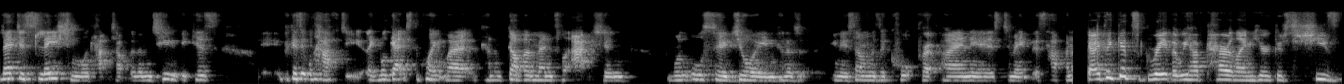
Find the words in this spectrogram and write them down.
legislation will catch up with them too because because it will have to. Like we'll get to the point where kind of governmental action will also join kind of you know some of the corporate pioneers to make this happen. I think it's great that we have Caroline here because she's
